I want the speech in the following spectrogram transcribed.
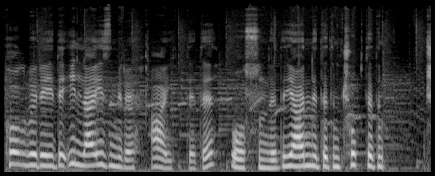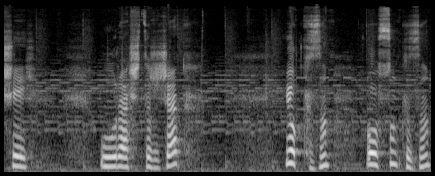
Kol böreği de illa İzmir'e ait dedi. Olsun dedi. Ya anne dedim çok dedim şey uğraştıracak. Yok kızım. Olsun kızım.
